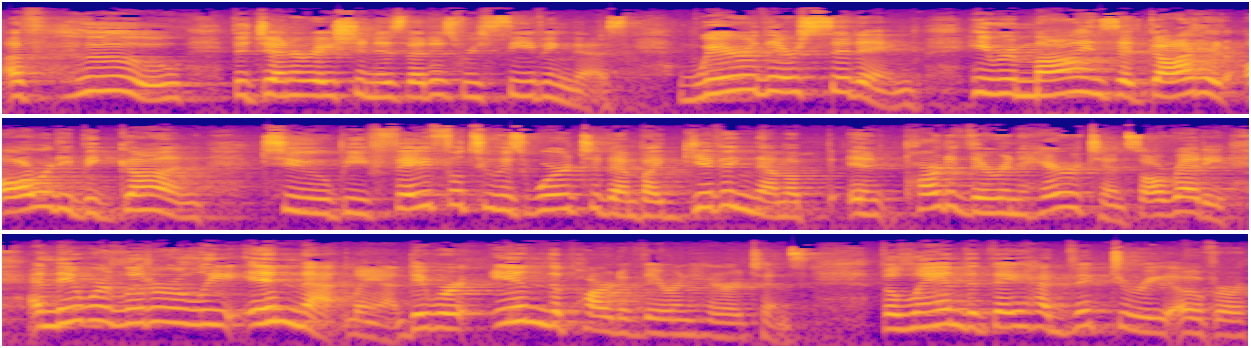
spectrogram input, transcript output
of who the generation is that is receiving this, where they're sitting. He reminds that God had already begun to be faithful to his word to them by giving them a, part of their inheritance already. And they were literally in that land, they were in the part of their inheritance, the land that they had victory over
